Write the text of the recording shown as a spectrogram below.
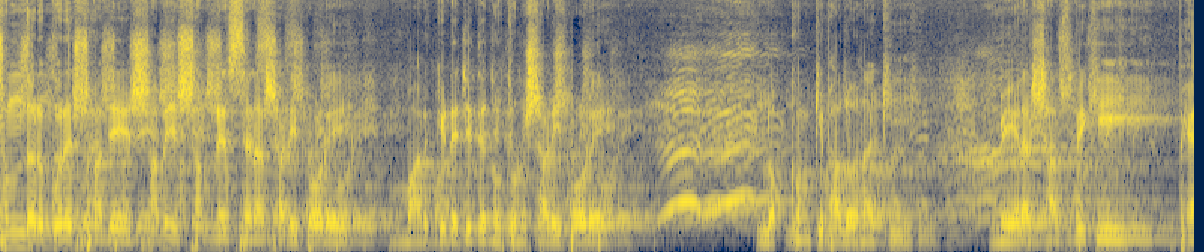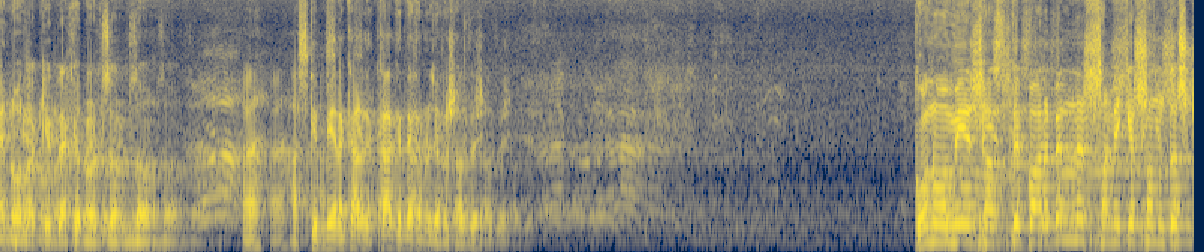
সুন্দর করে সাজে, স্বামীর সামনে সেনা শাড়ি পরে, মার্কেটে যেতে নতুন শাড়ি পরে। লক্ষণ কি ভালো নাকি? মেয়েরা সাজবে কি ভ্যানওয়ালাকে দেখানোর জন্য? হ্যাঁ? আজকে মেয়েরা কাকে দেখানোর জন্য সাজে? কোন মেয়ে সাজতে পারবেন না, স্বামীকে সন্তুষ্ট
